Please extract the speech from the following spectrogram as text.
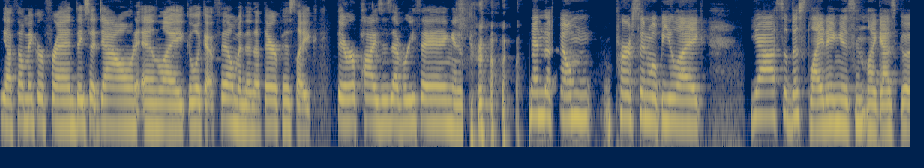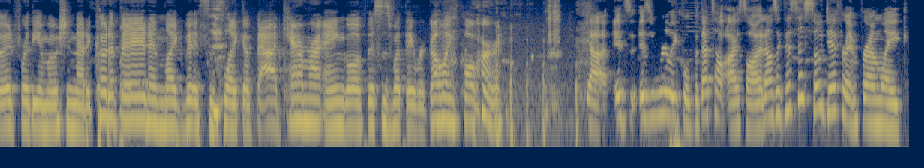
Yeah, filmmaker friend. They sit down and like look at film and then the therapist like therapizes everything and then the film person will be like yeah, so this lighting isn't like as good for the emotion that it could have been. And like, this is like a bad camera angle if this is what they were going for. yeah, it's, it's really cool. But that's how I saw it. And I was like, this is so different from like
